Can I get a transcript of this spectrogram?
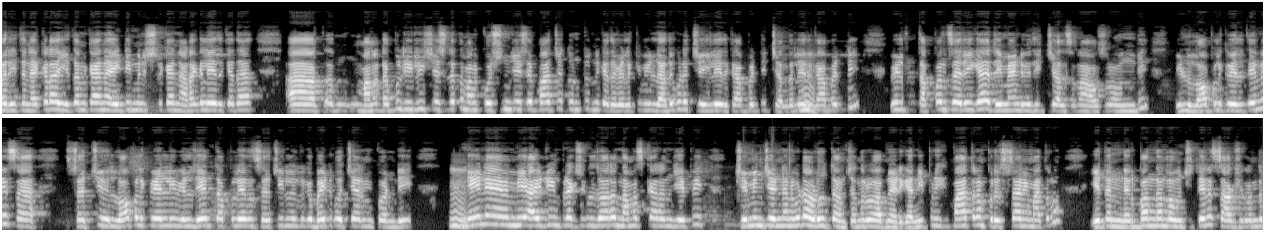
మరి ఇతను ఎక్కడ ఇతను కానీ ఐటీ మినిస్టర్ కానీ అడగలేదు కదా. మన డబ్బులు రిలీజ్ చేసిన తర్వాత మనం క్వశ్చన్ చేసే బాధ్యత ఉంటుంది కదా వీళ్ళకి. వీళ్ళు అది కూడా చేయలేదు కాబట్టి చెందలేదు. కాబట్టి వీళ్ళు తప్పనిసరిగా రిమాండ్ విధించాల్సిన అవసరం ఉంది. వీళ్ళు లోపలికి వెళ్తేనే సచి లోపలికి వెళ్ళి వీళ్ళు ఏం తప్పు లేదు సచివులుగా బయటకు వచ్చారనుకోండి. నేనే మీ ఐటీ ప్రేక్షకుల ద్వారా నమస్కారం చెప్పి క్షమించండి అని కూడా అడుగుతాం చంద్రబాబు నాయుడు గారిని ఇప్పుడు మాత్రం ప్రస్తుతానికి మాత్రం ఇతను నిర్బంధంలో ఉంచితేనే సాక్షులందరూ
